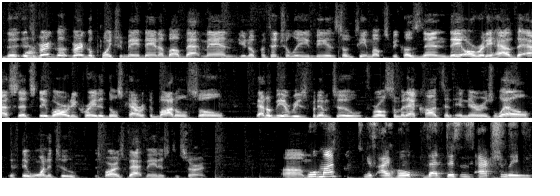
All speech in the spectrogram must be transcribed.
the, it's a very good, very good point you made, Dan, about Batman. You know, potentially being some team ups because then they already have the assets. They've already created those character models, so that'll be a reason for them to throw some of that content in there as well if they wanted to, as far as Batman is concerned. Um, Well, my thing is, I hope that this is actually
